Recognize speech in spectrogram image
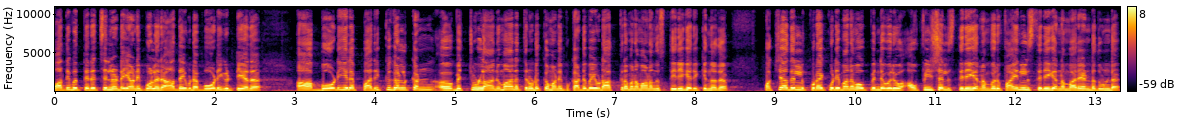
പതിവ് തിരച്ചിലിനിടെയാണ് ഇപ്പോൾ രാധയുടെ ബോഡി കിട്ടിയത്. ആ ബോഡിയിലെ പരിക്കുകൾ കൺ വെച്ചുള്ള അനുമാനത്തിനൊടുക്കമാണ് ഇപ്പോൾ കടുവയുടെ ആക്രമണമാണെന്ന് സ്ഥിരീകരിക്കുന്നത്. പക്ഷേ അതിൽ കുറെ കൂടി വനവകുപ്പിന്റെ ഒരു ഒഫീഷ്യൽ സ്ഥിരീകരണം ഒരു ഫൈനൽ സ്ഥിരീകരണം വരേണ്ടതുണ്ട്.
